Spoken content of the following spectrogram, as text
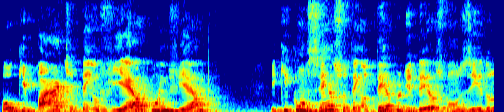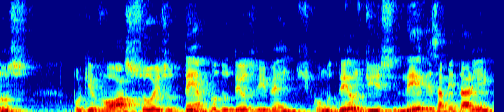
Ou que parte tem o fiel com o infiel? E que consenso tem o templo de Deus com os ídolos? porque vós sois o templo do Deus vivente. Como Deus disse: Neles habitarei,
